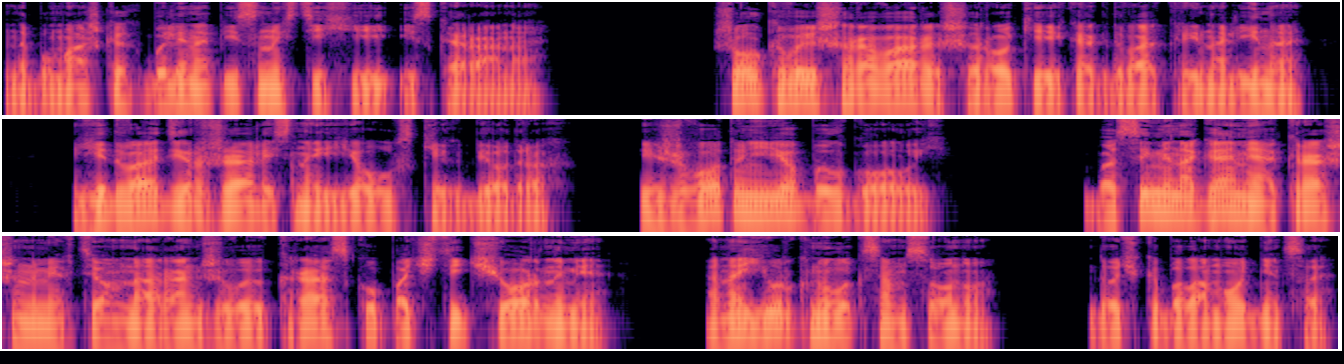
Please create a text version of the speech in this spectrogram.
На бумажках были написаны стихи из Корана. Шелковые шаровары, широкие как два кринолина, едва держались на ее узких бедрах, и живот у нее был голый. Босыми ногами, окрашенными в темно-оранжевую краску, почти черными, она юркнула к Самсону. Дочка была модница.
